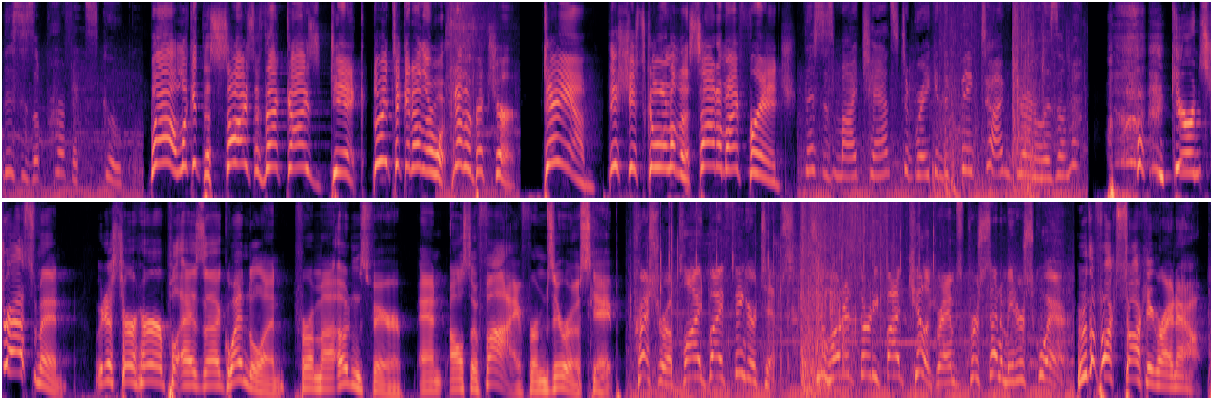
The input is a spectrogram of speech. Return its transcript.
This is a perfect scoop. Wow, look at the size of that guy's dick. Let me take another one, another picture. Damn, this shit's going on the side of my fridge. This is my chance to break into big time journalism. Karen Strassman. We just heard her pl- as uh, Gwendolyn from uh, Odin Sphere, and also Phi from Zero Escape. Pressure applied by fingertips. 235 kilograms per centimeter square. Who the fuck's talking right now?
